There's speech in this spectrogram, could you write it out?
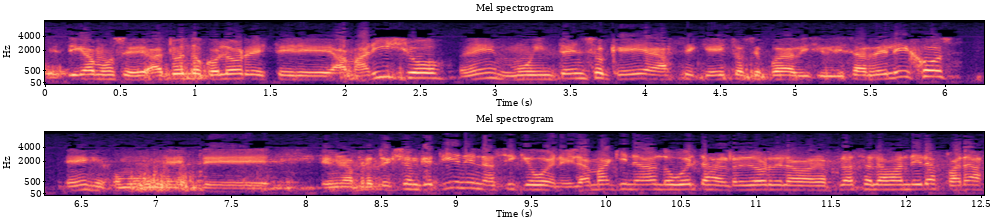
eh, digamos, eh, atuendo color este amarillo, eh, muy intenso, que hace que esto se pueda visibilizar de lejos, eh, que es como un, este, es una protección que tienen, así que bueno, y la máquina dando vueltas alrededor de la Plaza de las Banderas para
